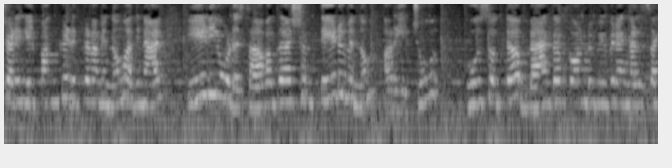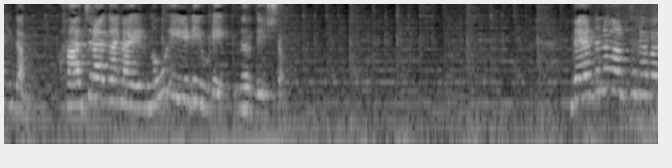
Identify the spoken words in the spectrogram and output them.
ചടങ്ങിൽ പങ്കെടുക്കണമെന്നും അതിനാൽ ഇ ഡിയോട് സാവകാശം തേടുമെന്നും അറിയിച്ചു. ഭൂസ്വത്ത് ബാങ്ക് അക്കൌണ്ട് വിവരങ്ങൾ സഹിതം ഹാജരാകാനായിരുന്നു ഇ ഡിയുടെ നിർദ്ദേശം. വേതന വർധനവ്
